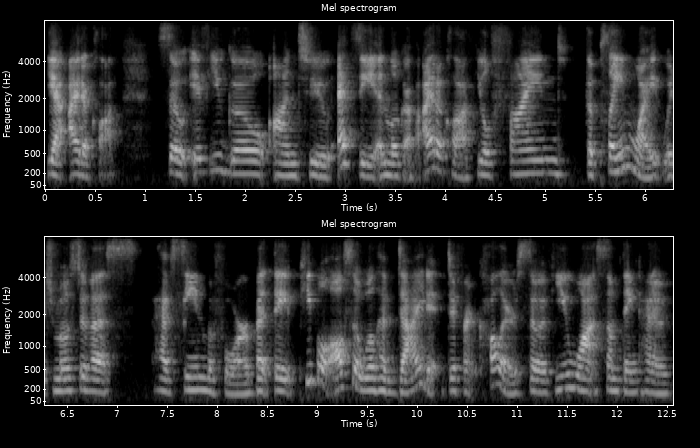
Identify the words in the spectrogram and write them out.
yeah, Aida cloth. So if you go onto Etsy and look up Aida cloth, you'll find the plain white, which most of us have seen before, but they people also will have dyed it different colors. So if you want something kind of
